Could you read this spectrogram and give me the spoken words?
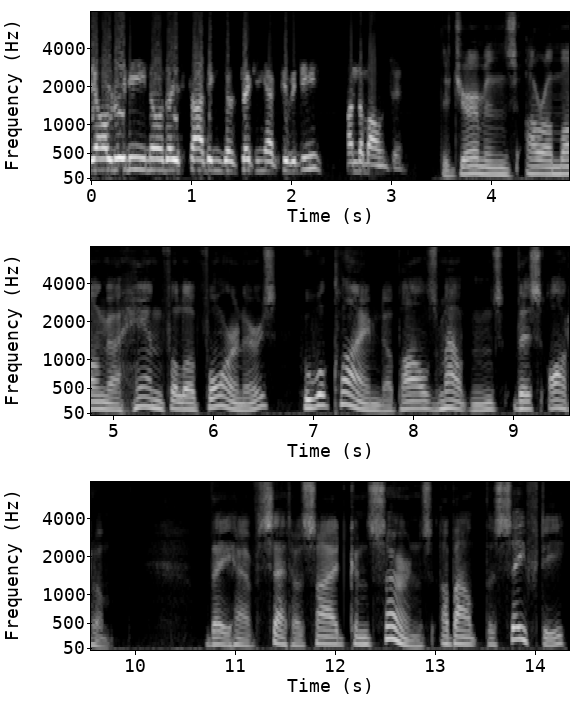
They already, you know, they're starting their trekking activities on the mountain. The Germans are among a handful of foreigners who will climb Nepal's mountains this autumn. They have set aside concerns about the safety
